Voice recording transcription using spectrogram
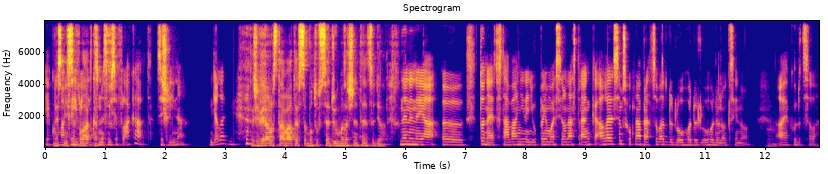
jako Nesmí se makej víc, flákat. Nesmí se flákat. Jsi líná. Dělej. Takže vy ráno stáváte v sobotu v sedm a začnete něco dělat. Ne, ne, ne, já, uh, to ne, vstávání není úplně moje silná stránka, ale jsem schopná pracovat do dlouho, do dlouho do noci, no. Hmm. A jako docela,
